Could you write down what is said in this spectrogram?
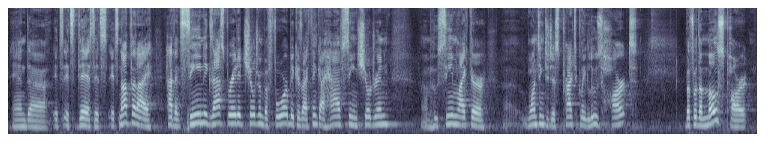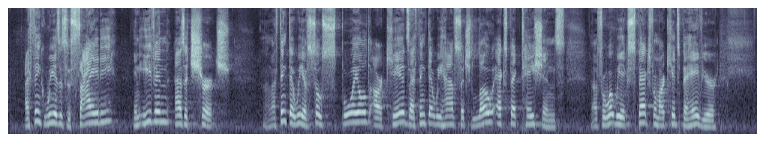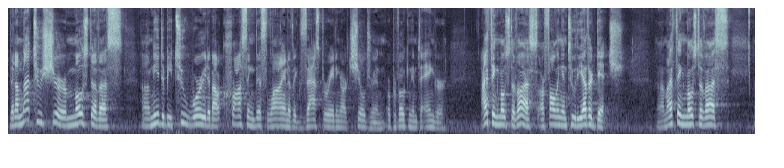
And uh, it's, it's this it's, it's not that I haven't seen exasperated children before, because I think I have seen children um, who seem like they're uh, wanting to just practically lose heart. But for the most part, I think we as a society and even as a church, um, I think that we have so spoiled our kids. I think that we have such low expectations uh, for what we expect from our kids' behavior that I'm not too sure most of us uh, need to be too worried about crossing this line of exasperating our children or provoking them to anger. I think most of us are falling into the other ditch. Um, I think most of us,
